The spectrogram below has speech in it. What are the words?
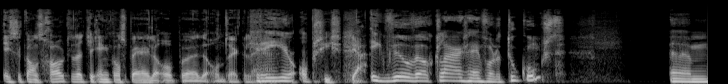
is de kans groter dat je in kan spelen op eh, de ontwikkeling. Creëer opties. Ja. Ik wil wel klaar zijn voor de toekomst. Ehm,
